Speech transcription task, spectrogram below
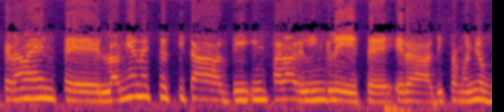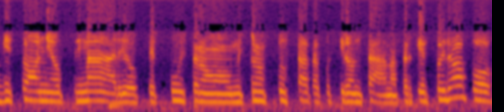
chiaramente la mia necessità di imparare l'inglese era diciamo il mio bisogno primario per cui sono- mi sono spostata così lontana perché poi dopo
